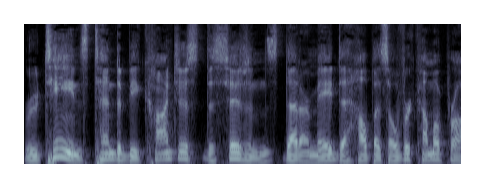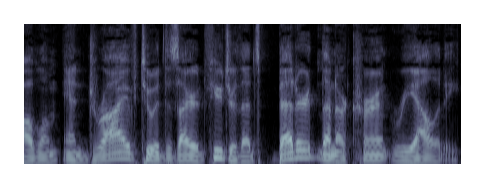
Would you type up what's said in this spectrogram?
Routines tend to be conscious decisions that are made to help us overcome a problem and drive to a desired future that's better than our current reality.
